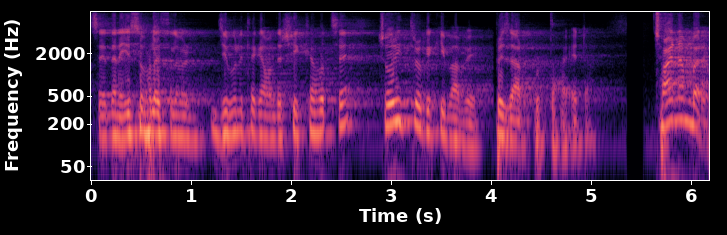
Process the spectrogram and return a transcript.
সেদিন ইউসুফ আলাইসাল্লামের জীবনী থেকে আমাদের শিক্ষা হচ্ছে চরিত্রকে কীভাবে প্রিজার্ভ করতে হয় এটা। ছয় নম্বরে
